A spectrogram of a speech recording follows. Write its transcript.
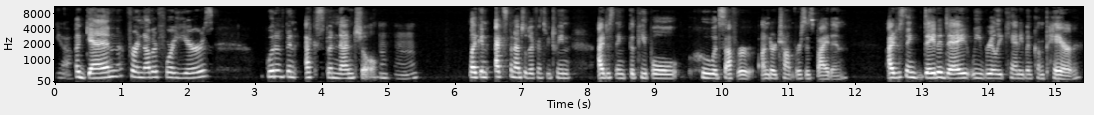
yeah. again for another four years would have been exponential. Mm-hmm. Like an exponential difference between, I just think, the people who would suffer under Trump versus Biden. I just think day to day, we really can't even compare.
